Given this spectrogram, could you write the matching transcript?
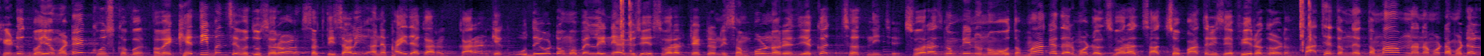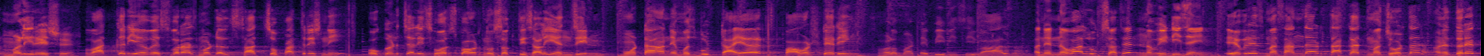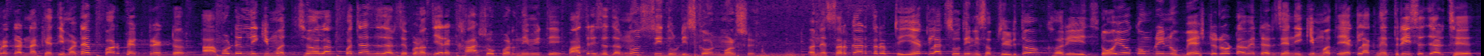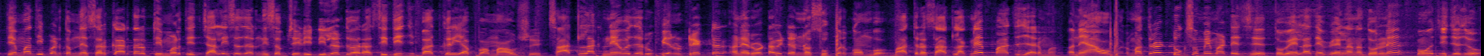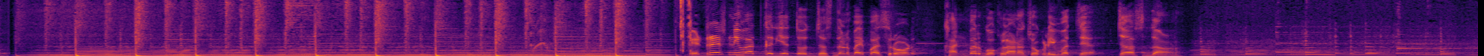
ખેડૂત ભાઈઓ માટે ખુશ ખબર. હવે ખેતી બનશે વધુ સરળ, શક્તિશાળી અને ફાયદાકારક. કારણ કે ઉદય ઓટોમોબાઈલ લઈને આવ્યું છે. સ્વરાજ ટ્રેક્ટરની સંપૂર્ણ રેન્જ એક જ છત નીચે. સ્વરાજ કંપનીનું નવો ધમાકેદાર મોડલ સ્વરાજ સાતસો પાંત્રીસ એફી રગડ. સાથે તમને તમામ નાના મોટા મોડલ મળી રહેશે. વાત કરીએ હવે સ્વરાજ મોડલ સાતસો પાંત્રીસની ઓગણચાલીસ હોર્સ પાવરનું શક્તિશાળી એન્જિન મોટા અને મજબૂત ટાયર પાવર સ્ટેરિંગ હળ માટે બીવીસી વાલ અને નવા લુક સાથે નવી ડિઝાઇન એવરેજમાં શાનદાર, તાકાતમાં જોરદાર અને દરેક પ્રકારના ખેતી માટે પરફેક્ટ ટ્રેક્ટર આ મોડેલની કિંમત છ લાખ પચાસ હજાર છે, પણ અત્યારે ખાસ ઓફર નિમિત્તે પાંત્રીસ હજારનું સીધું ડિસ્કાઉન્ટ મળશે. અને સરકાર તરફથી એક લાખ સુધીની સબસિડી તો ખરી જ. ટોયો કંપનીનું બેસ્ટ રોટાવેટર જેની કિંમત એક લાખ ને ત્રીસ હજાર છે, તેમાંથી પણ તમને સરકાર તરફથી મળતી ચાલીસ હજારની સબસિડી ડીલર દ્વારા સીધી જ બાદ કરી આપવામાં આવશે. સાત લાખ નેવ હજાર રૂપિયાનું ટ્રેક્ટર અને રોટાવેટરનો સુપર કોમ્બો માત્ર સાત લાખ ને પાંચ હજારમાં. અને આ ઓફર માત્ર ટૂંક સમય માટે છે, તો વહેલા તે વહેલાના ધોરણે પહોંચી જજો. એડ્રેસની વાત કરીએ તો જસદણ બાયપાસ રોડ ખાનપર ગોખલાણા ચોકડી વચ્ચે જસદણ.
